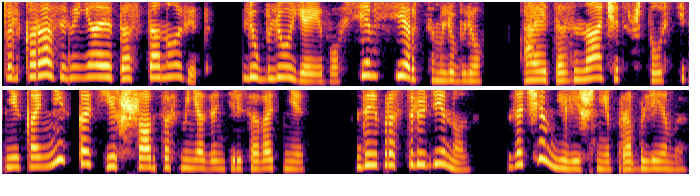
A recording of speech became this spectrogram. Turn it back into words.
Только разве меня это остановит? Люблю я его, всем сердцем люблю. А это значит, что у степняка никаких шансов меня заинтересовать нет. Да и простолюдин он, Зачем мне лишние проблемы?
